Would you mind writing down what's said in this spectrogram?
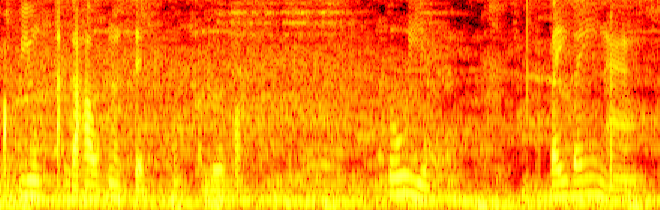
ako yung tagahawak ng cellphone. Kaloka ka. So, yeah. Bye-bye na.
